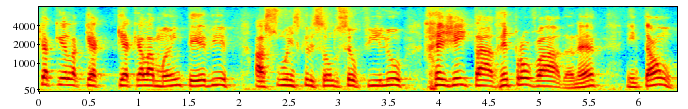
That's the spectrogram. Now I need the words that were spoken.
que aquela, que, que aquela mãe teve a sua inscrição do seu filho rejeitada, reprovada, né? Então,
